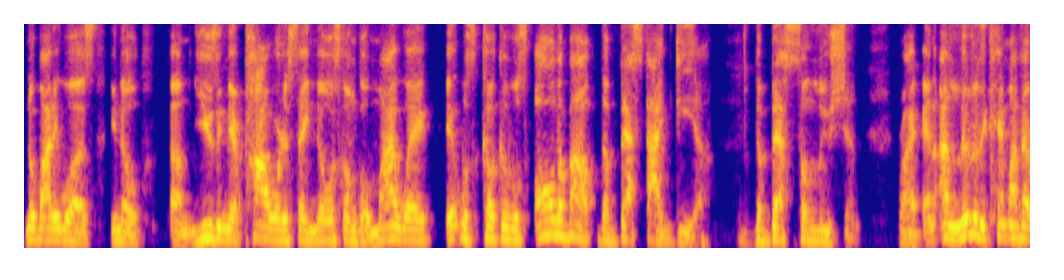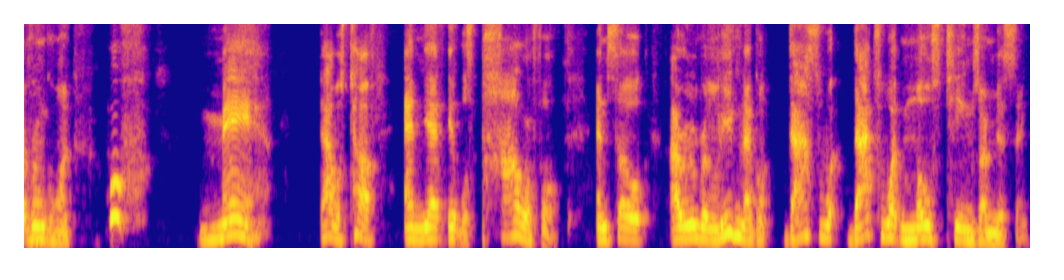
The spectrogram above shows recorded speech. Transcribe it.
Nobody was, you know, um, using their power to say no, it's going to go my way. It was because it was all about the best idea, the best solution, right? And I literally came out of that room going, "Whew, man, that was tough," and yet it was powerful. And so I remember leaving that going, that's what that's what most teams are missing.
